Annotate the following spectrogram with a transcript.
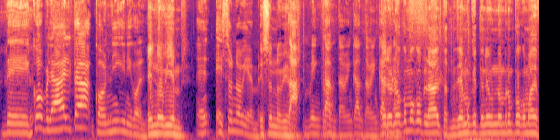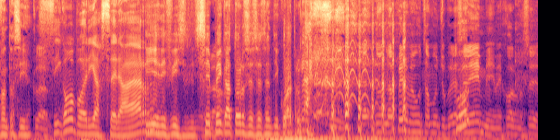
de Copla Alta con Nicky Nicole. En noviembre. Eh, eso en noviembre. Eso en noviembre. Ta, me encanta, me encanta, me encanta. Pero no como copla alta, tendríamos que tener un nombre un poco más de fantasía. Claro. Sí, ¿cómo podría ser? A ver. Y es difícil. CP1464. Claro. Sí, la, no, la P me gusta mucho. Podría ¿Vos? ser M, mejor, no sé.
